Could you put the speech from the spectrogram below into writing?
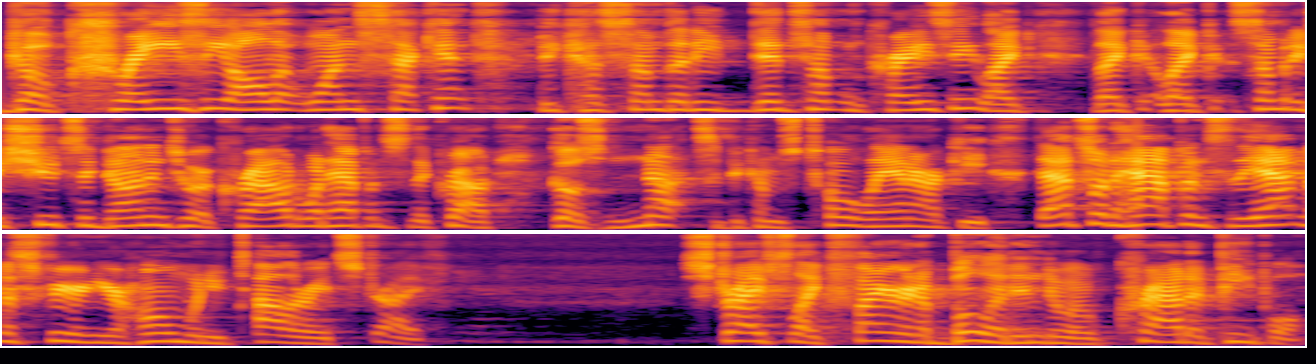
go crazy all at one second because somebody did something crazy? Like, like, like somebody shoots a gun into a crowd. What happens to the crowd? It goes nuts. It becomes total anarchy. That's what happens to the atmosphere in your home when you tolerate strife. Strife's like firing a bullet into a crowd of people.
